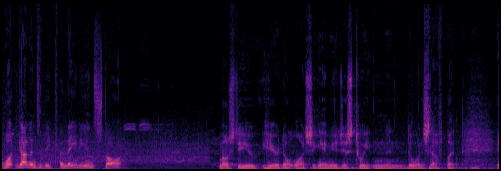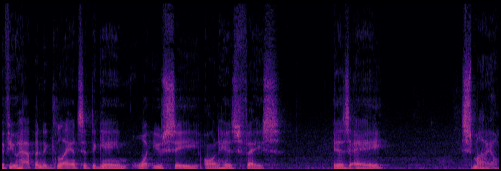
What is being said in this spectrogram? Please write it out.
What got into the Canadian star? Most of you here don't watch the game. You're just tweeting and doing stuff. But if you happen to glance at the game, what you see on his face is a smile.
